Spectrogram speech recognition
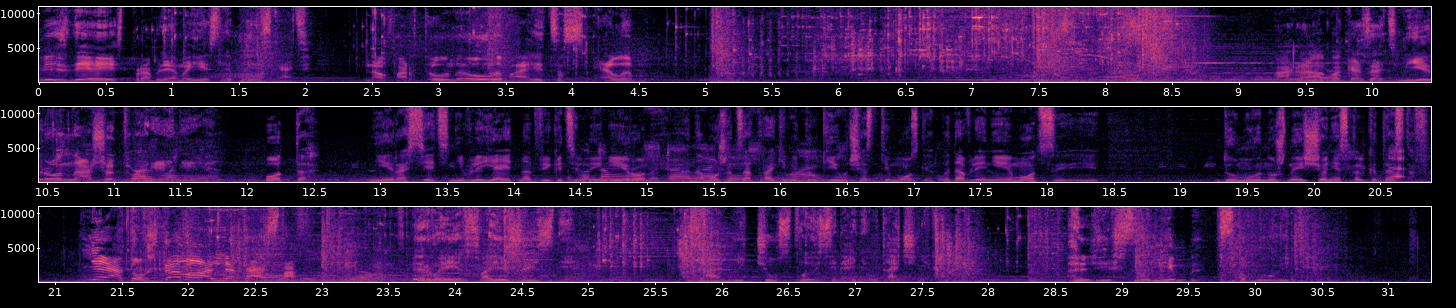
Везде есть проблемы, если поискать. Но Фортуна улыбается смелым. Пора показать миру наше творение. Отто, нейросеть не влияет на двигательные нейроны. Она может затрагивать другие участки мозга, подавление эмоций и... Думаю, нужно еще несколько тестов. Нет уж, довольно тестов! Впервые в своей жизни я не чувствую себя неудачником. Лишь самим собой.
